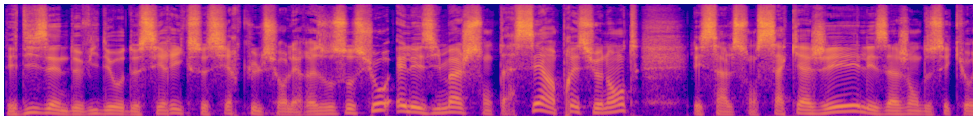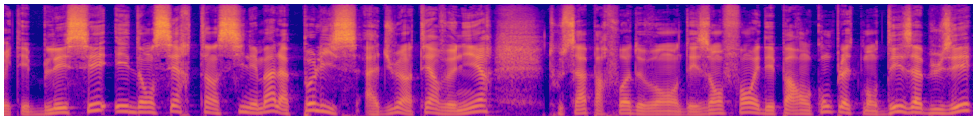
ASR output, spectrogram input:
Des dizaines de vidéos de séries se circulent sur les réseaux sociaux et les images sont assez impressionnantes. Les salles sont saccagées, les agents de sécurité blessés et dans certains cinémas, la police a dû intervenir. Tout ça parfois devant des enfants et des parents complètement désabusés.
